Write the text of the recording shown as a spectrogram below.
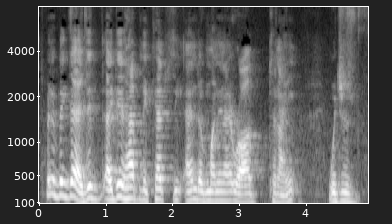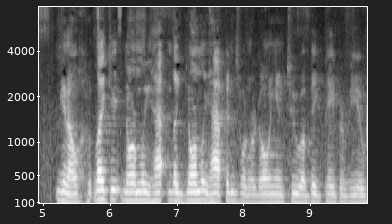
it's been a big day. I did I did happen to catch the end of Monday Night Raw tonight, which is you know like it normally ha- like normally happens when we're going into a big pay per view,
